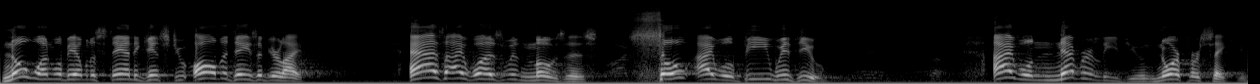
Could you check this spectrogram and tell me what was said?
No one will be able to stand against you all the days of your life. As I was with Moses, so I will be with you. I will never leave you nor forsake you.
